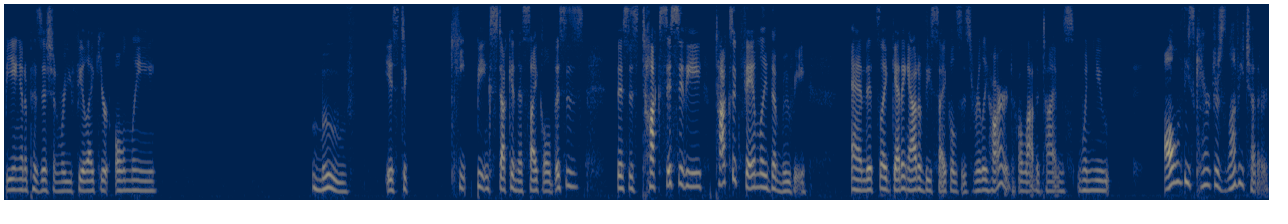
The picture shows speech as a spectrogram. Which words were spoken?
being in a position where you feel like your only move is to keep being stuck in this cycle. This is this is toxicity, toxic family the movie. And it's like getting out of these cycles is really hard a lot of times when you all of these characters love each other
